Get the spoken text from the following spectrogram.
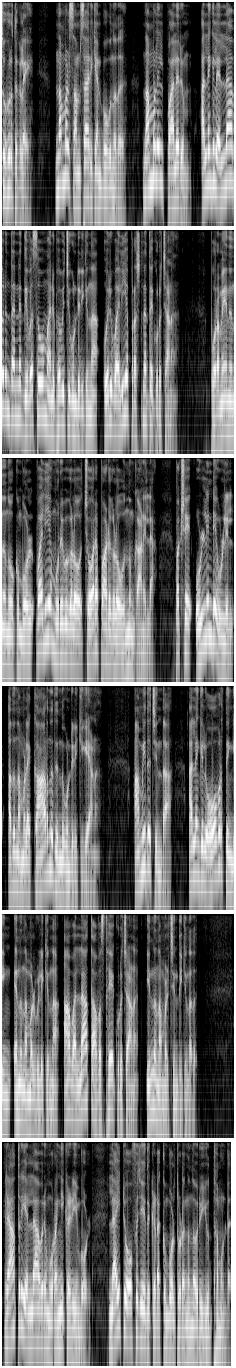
സുഹൃത്തുക്കളെ നമ്മൾ സംസാരിക്കാൻ പോകുന്നത് നമ്മളിൽ പലരും അല്ലെങ്കിൽ എല്ലാവരും തന്നെ ദിവസവും അനുഭവിച്ചുകൊണ്ടിരിക്കുന്ന ഒരു വലിയ പ്രശ്നത്തെക്കുറിച്ചാണ്. പുറമേ നിന്ന് നോക്കുമ്പോൾ വലിയ മുറിവുകളോ ചോരപ്പാടുകളോ ഒന്നും കാണില്ല. പക്ഷേ ഉള്ളിന്റെ ഉള്ളിൽ അത് നമ്മളെ കാർന്നു തിന്നുകൊണ്ടിരിക്കുകയാണ്. അമിത ചിന്ത അല്ലെങ്കിൽ ഓവർ തിങ്കിങ് എന്ന് നമ്മൾ വിളിക്കുന്ന ആ വല്ലാത്ത അവസ്ഥയെക്കുറിച്ചാണ് ഇന്ന് നമ്മൾ ചിന്തിക്കുന്നത്. രാത്രി എല്ലാവരും ഉറങ്ങിക്കഴിയുമ്പോൾ ലൈറ്റ് ഓഫ് ചെയ്ത് കിടക്കുമ്പോൾ തുടങ്ങുന്ന ഒരു യുദ്ധമുണ്ട്.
